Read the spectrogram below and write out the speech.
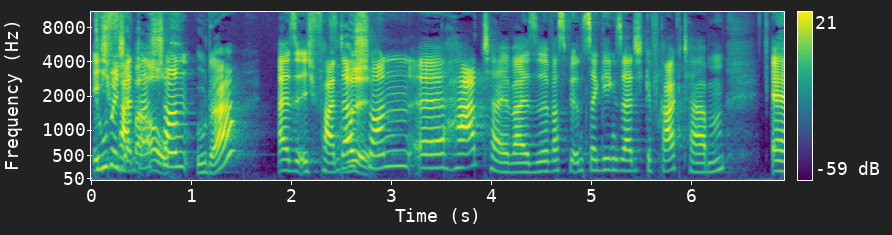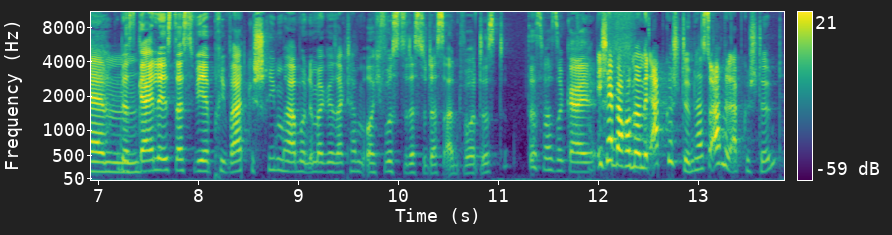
Ich mich fand das auch. schon, oder? Also ich fand das Voll. schon äh, hart teilweise, was wir uns da gegenseitig gefragt haben. Ähm, das Geile ist, dass wir privat geschrieben haben und immer gesagt haben, oh, ich wusste, dass du das antwortest. Das war so geil. ich habe auch immer mit abgestimmt. Hast du auch mit abgestimmt?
